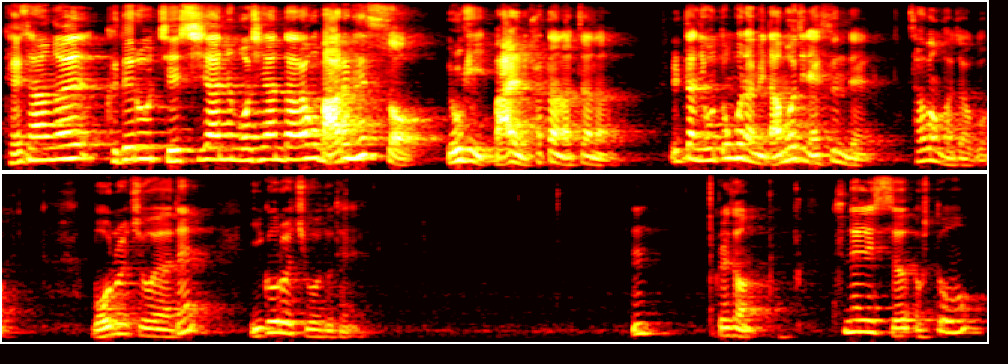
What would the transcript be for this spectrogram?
대상을 그대로 제시하는 것이 한다라고 말은 했어. 여기 말 갖다 놨잖아. 일단 이건 동그라미. 나머지는 X인데. 4번 가자고. 뭐를 지워야 돼? 이거를 지워도 돼. 응? 그래서 쿠넬리스 역시 또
